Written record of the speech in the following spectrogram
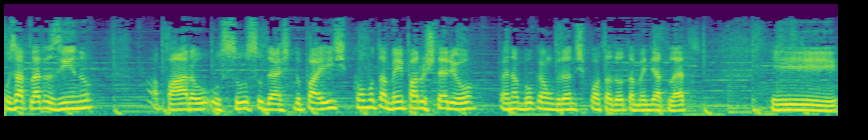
os atletas indo para o sul, sudeste do país, como também para o exterior. Pernambuco é um grande exportador também de atletas. E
